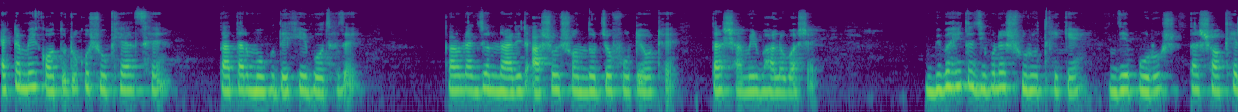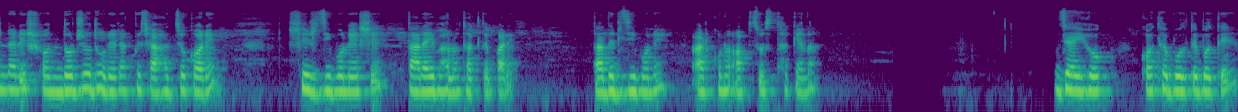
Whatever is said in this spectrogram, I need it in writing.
একটা মেয়ে কতটুকু সুখে আছে, তা তার মুখ দেখেই বোঝা যায়। কারণ একজন নারীর আসল সৌন্দর্য ফুটে ওঠে তার স্বামীর ভালোবাসায়। বিবাহিত জীবনের শুরু থেকে যে পুরুষ তার শখের নারীর সৌন্দর্য ধরে রাখতে সাহায্য করে, শেষ জীবনে এসে তারাই ভালো থাকতে পারে। তাদের জীবনে আর কোনো আফসোস থাকে না। যাই হোক, কথা বলতে বলতে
